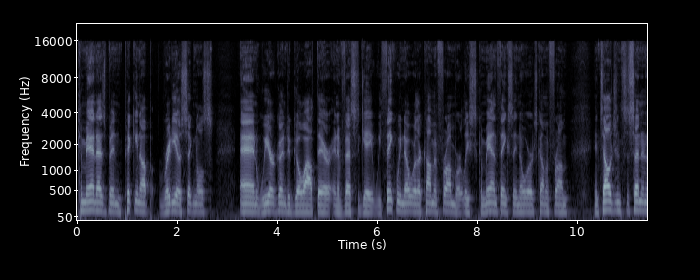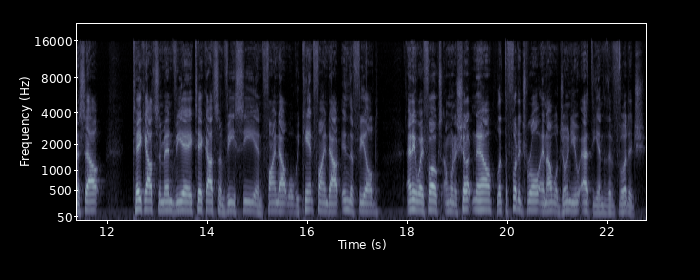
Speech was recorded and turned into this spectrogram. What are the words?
Command has been picking up radio signals, and we are going to go out there and investigate. We think we know where they're coming from, or at least Command thinks they know where it's coming from. Intelligence is sending us out take out some NVA, take out some VC, and find out what we can't find out in the field. Anyway, folks, I'm going to shut up now, let the footage roll, and I will join you at the end of the footage.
